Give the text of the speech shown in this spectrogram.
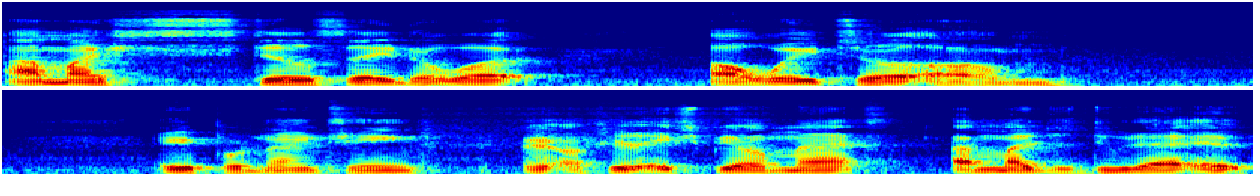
I might still say, you know what? I'll wait till um, April 19th. I'll see the HBO Max. I might just do that. It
